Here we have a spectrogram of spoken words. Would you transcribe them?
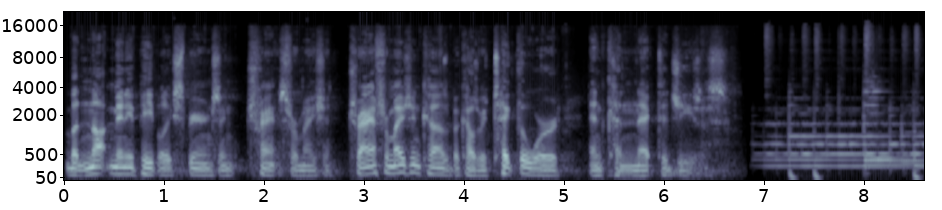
but not many people experiencing transformation. Transformation comes because we take the Word and connect to Jesus.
